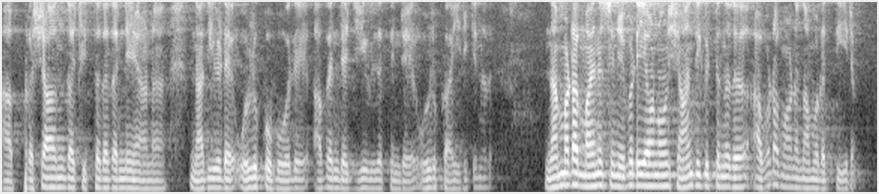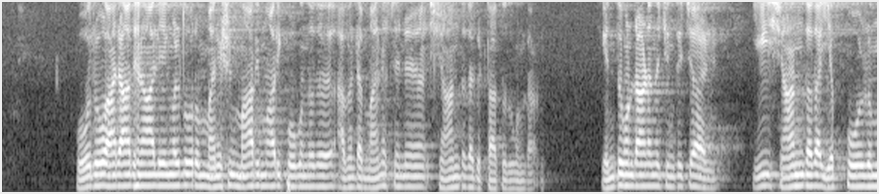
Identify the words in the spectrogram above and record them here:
ആ പ്രശാന്ത ചിത്തത തന്നെയാണ് നദിയുടെ ഒഴുക്ക് പോലെ അവന്റെ ജീവിതത്തിന്റെ ഒഴുക്കായിരിക്കുന്നത്. നമ്മുടെ മനസ്സിന് എവിടെയാണോ ശാന്തി കിട്ടുന്നത് അവിടമാണ് നമ്മുടെ തീരം. ഓരോ ആരാധനാലയങ്ങൾ തോറും മനുഷ്യൻ മാറി മാറി പോകുന്നത് അവന്റെ മനസ്സിന് ശാന്തത കിട്ടാത്തത് കൊണ്ടാണ്. എന്തുകൊണ്ടാണെന്ന് ചിന്തിച്ചാൽ ഈ ശാന്തത എപ്പോഴും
